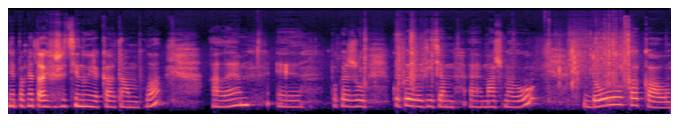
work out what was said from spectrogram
не пам'ятаю вже ціну, яка там була, але покажу. Купила дітям маршмеллоу до какао.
